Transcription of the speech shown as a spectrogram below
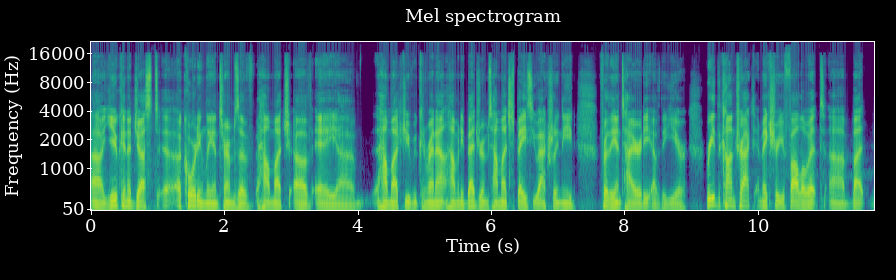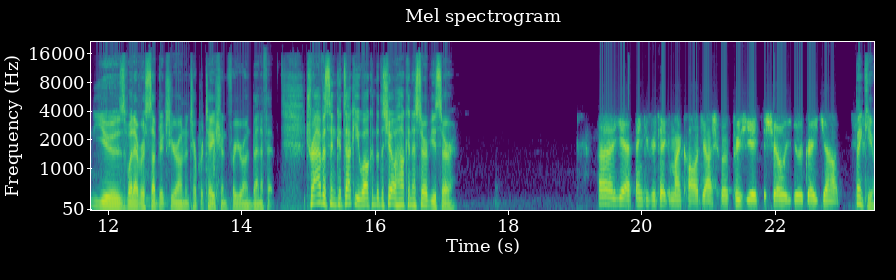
Uh, you can adjust uh, accordingly in terms of how much of a uh, how much you can rent out, how many bedrooms, how much space you actually need for the entirety of the year. Read the contract and make sure you follow it, uh, but use whatever subject to your own interpretation for your own benefit. Travis in Kentucky, welcome to the show. How can I serve you, sir? Uh, yeah, thank you for taking my call, Joshua. Appreciate the show. You do a great job. Thank you.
